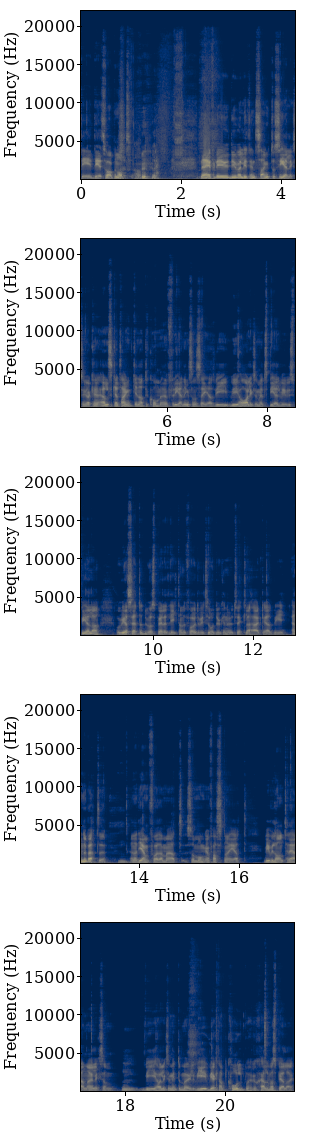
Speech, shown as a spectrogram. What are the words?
det, det är ett svar på något. Nej, för det är, det är väldigt intressant att se. Liksom. Jag kan älska tanken att det kommer en förening som säger att vi, vi har liksom ett spel vi vill spela och vi har sett att du har spelat liknande förut och vi tror att du kan utveckla här till att bli ännu bättre. Mm. Än att jämföra med att, som många fastnar i, att vi vill ha en tränare liksom. Mm. Vi har liksom inte möjlighet, vi, vi har knappt koll på hur vi själva spelar.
